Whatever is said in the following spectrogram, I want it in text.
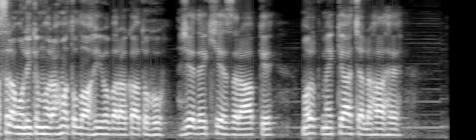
السلام علیکم ورحمۃ اللہ وبرکاتہ۔ یہ دیکھیے ذرا آپ کے ملک میں کیا چل رہا ہے۔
